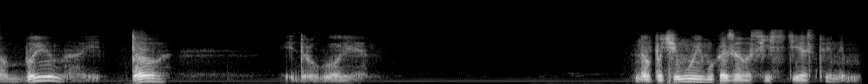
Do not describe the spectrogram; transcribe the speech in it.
Но было и то, и другое. Но почему ему казалось естественным,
